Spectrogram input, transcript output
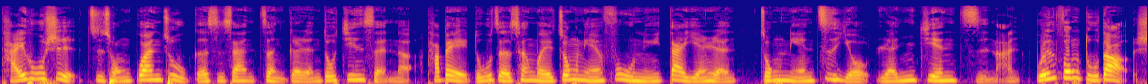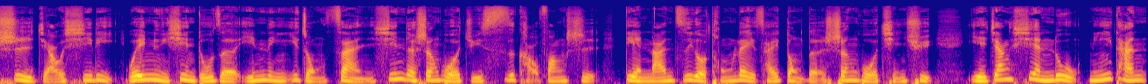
台呼市自从关注格十三，整个人都精神了。他被读者称为中年妇女代言人。中年自由人间指南，文风独到，视角犀利，为女性读者引领一种崭新的生活及思考方式，点燃只有同类才懂的生活情趣，也将陷入泥潭，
